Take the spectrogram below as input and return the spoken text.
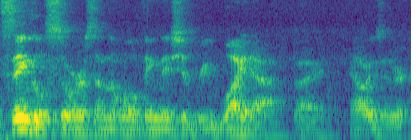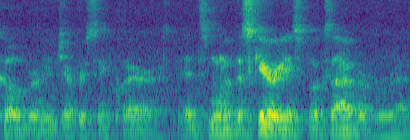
single source on the whole thing, they should read Whiteout by Alexander Cockburn and Jeffrey St. Clair. It's one of the scariest books I've ever read.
